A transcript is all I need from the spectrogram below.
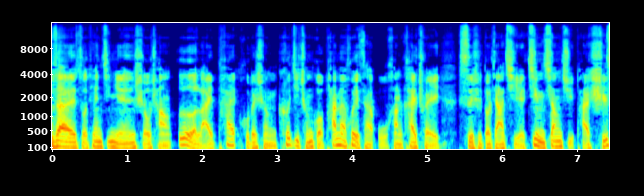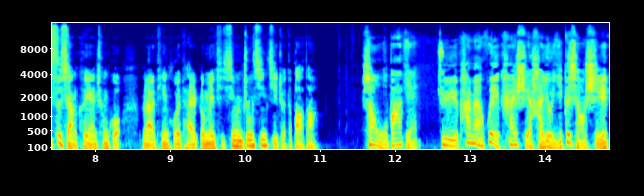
在昨天，今年首场“鄂来拍”湖北省科技成果拍卖会在武汉开锤，四十多家企业竞相举牌十四项科研成果。我们来听湖北台融媒体新闻中心记者的报道。上午八点，距拍卖会开始还有一个小时，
